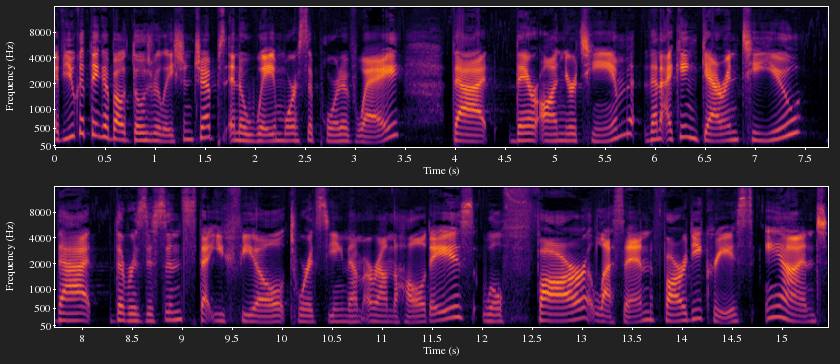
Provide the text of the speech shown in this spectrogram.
if you could think about those relationships in a way more supportive way, that they're on your team, then I can guarantee you that the resistance that you feel towards seeing them around the holidays will far lessen, far decrease, and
